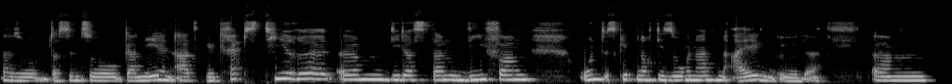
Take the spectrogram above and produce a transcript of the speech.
Also das sind so garnelenartige Krebstiere, ähm, die das dann liefern. Und es gibt noch die sogenannten Algenöle. Ähm,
